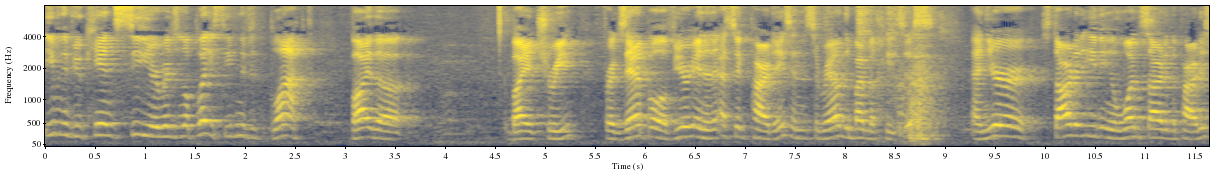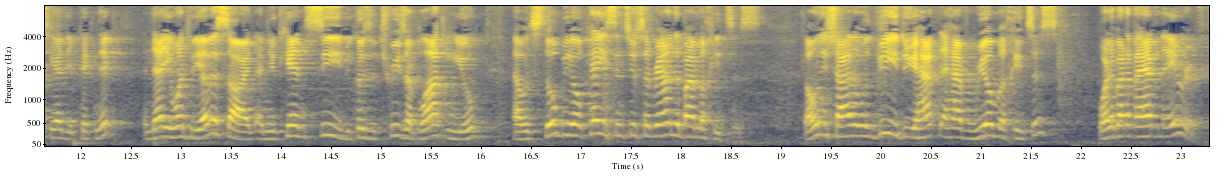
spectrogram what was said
Even if you can't see your original place, even if it's blocked by the by a tree. For example, if you're in an Esrog Pardes and it's surrounded by mechitzas, and you're started eating on one side of the pardes, you had your picnic, and now you went to the other side and you can't see because the trees are blocking you, that would still be okay since you're surrounded by mechitzas. The only shaila would be, do you have to have real mechitzas? What about if I have an Eruv?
